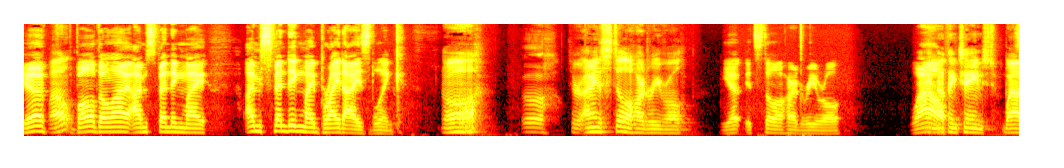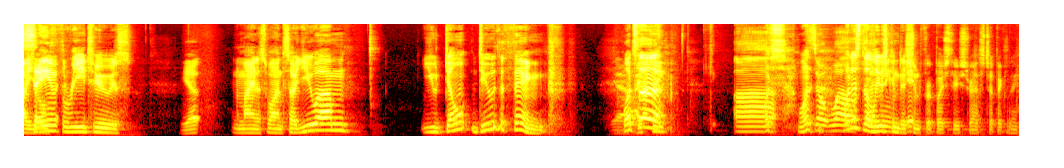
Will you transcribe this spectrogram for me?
yeah Well- ball don't lie i'm spending my i'm spending my bright eyes link Oh, Ugh. I mean, it's still a hard reroll. yep it's still a hard reroll And wow nothing changed. Wow, you Same- rolled three twos yep and a minus one. So you um, you don't do the thing. Yeah, What's I the think- Uh, what's what? so, well, what is the I lose mean, condition it- for push through stress typically?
